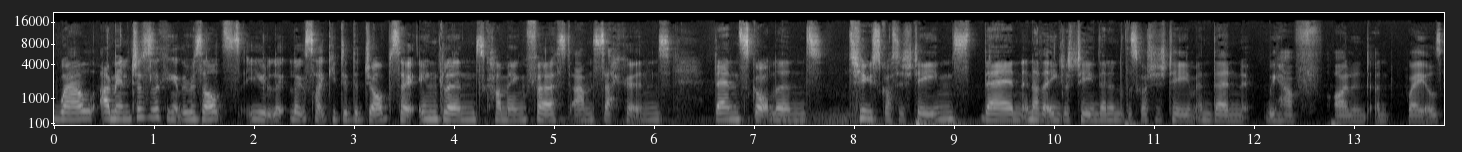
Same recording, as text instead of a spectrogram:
Well, I mean, just looking at the results, you look, looks like you did the job. So England coming first and second, then Scotland, two Scottish teams, then another English team, then another Scottish team, and then we have Ireland and Wales.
